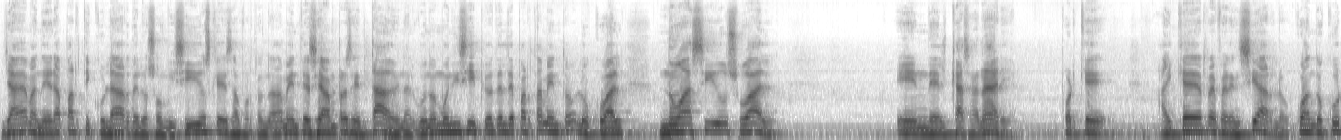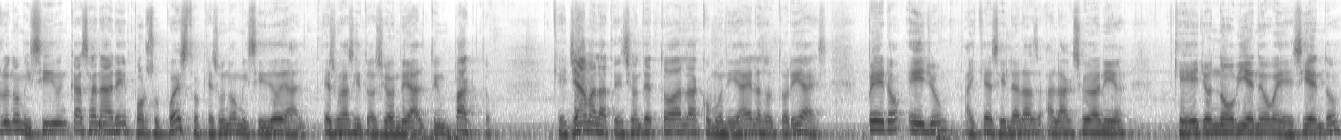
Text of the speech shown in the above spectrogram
ya de manera particular de los homicidios que desafortunadamente se han presentado en algunos municipios del departamento, lo cual no ha sido usual en el Casanare, porque hay que referenciarlo. Cuando ocurre un homicidio en Casanare, por supuesto que es un homicidio de alto, es una situación de alto impacto que llama la atención de toda la comunidad y las autoridades. Pero ello, hay que decirle a la, a la ciudadanía que ello no viene obedeciendo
